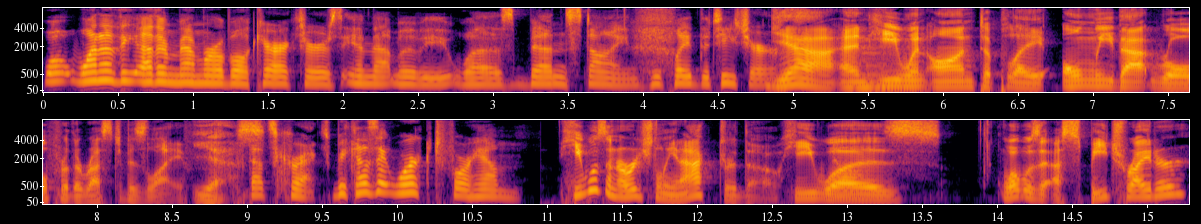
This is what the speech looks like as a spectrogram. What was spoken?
Well, one of the other memorable characters in that movie was Ben Stein, who played the teacher. Yeah, and he went on to play only that role for the rest of his life. yes. That's correct, because it worked for him. He wasn't originally an actor, though. He was what was it? A speechwriter?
